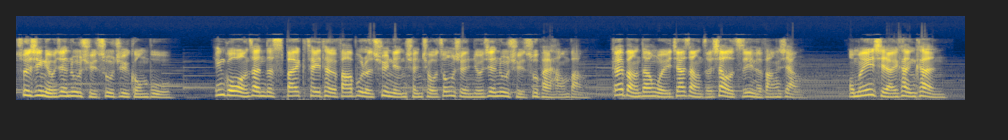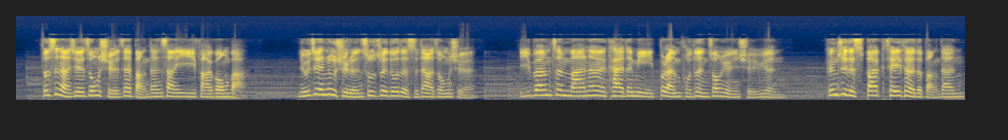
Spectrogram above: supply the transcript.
最新牛剑录取数据公布，英国网站的 Spectator 发布了去年全球中学牛剑录取数排行榜，该榜单为家长择校指引的方向。我们一起来看看，都是哪些中学在榜单上熠熠发光吧。牛剑录取人数最多的十大中学。以 Brampton Manor Academy 布兰普顿庄园学院，根据 The Spectator 的榜单，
